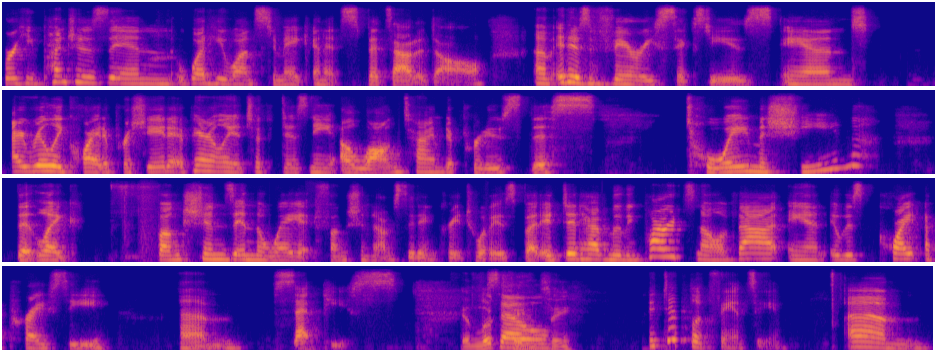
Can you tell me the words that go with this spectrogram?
where he punches in what he wants to make and it spits out a doll. Um, it is very 60s and I really quite appreciate it. Apparently, it took Disney a long time to produce this toy machine that like functions in the way it functioned. Obviously, didn't create toys, but it did have moving parts and all of that. And it was quite a pricey um, set piece. It looked So- fancy. It did look fancy. Um,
